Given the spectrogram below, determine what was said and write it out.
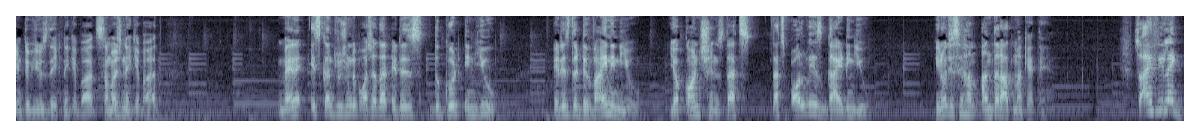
इंटरव्यूज़ देखने के बाद, समझने के बाद मैंने इस कंक्लूजन पे पहुँचा that it is the good in you it is the divine in you your conscious that's that's always guiding you you know जिसे हम अंतरात्मा कहते हैं so I feel like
